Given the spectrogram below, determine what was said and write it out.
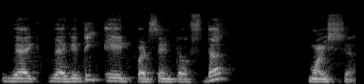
we are, we are getting 8% of the moisture.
